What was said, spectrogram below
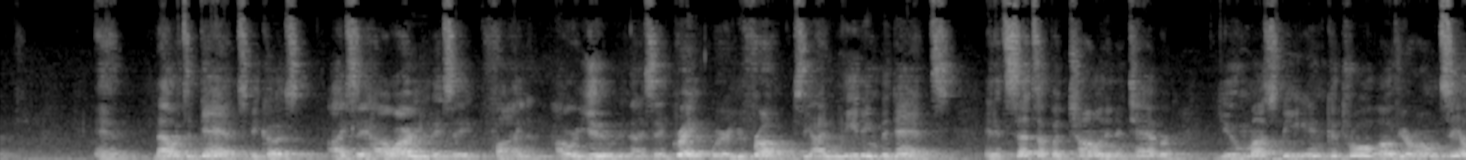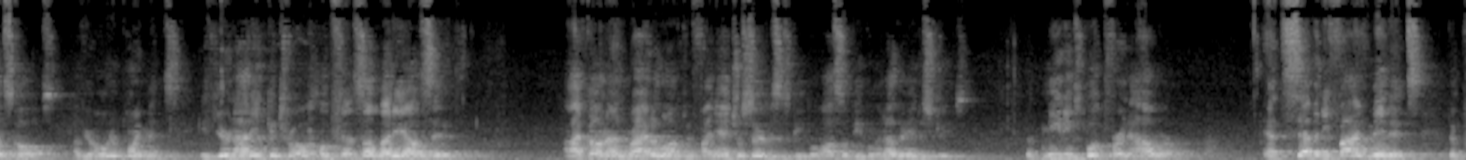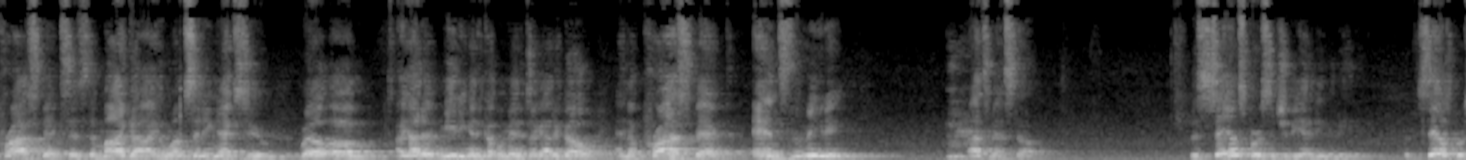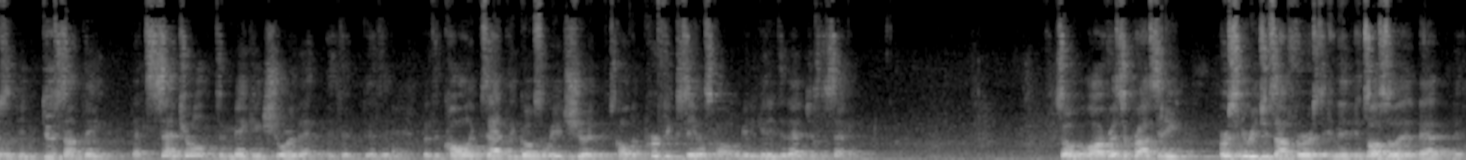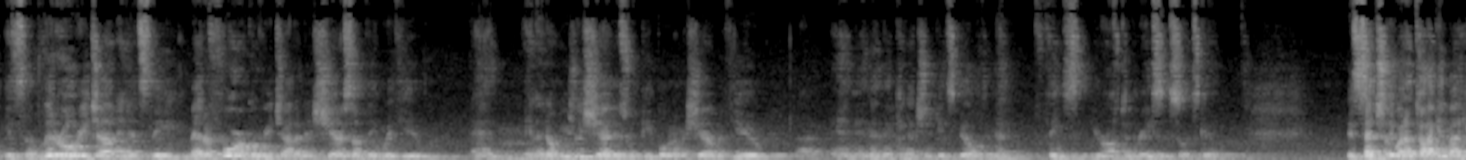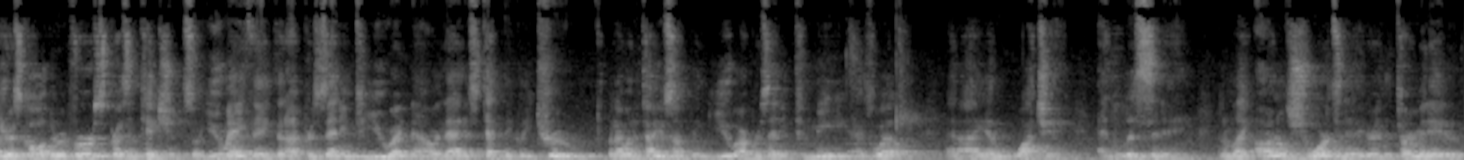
And now it's a dance because I say, How are you? They say, Fine. How are you? And I say, Great. Where are you from? You see, I'm leading the dance. And it sets up a tone and a timbre. You must be in control of your own sales calls, of your own appointments. If you're not in control, somebody else is. I've gone on ride alongs with financial services people, also people in other industries. The meeting's booked for an hour. At 75 minutes, the prospect says to my guy, who I'm sitting next to, Well, um, I got a meeting in a couple minutes, I got to go. And the prospect ends the meeting. That's messed up. The salesperson should be ending the meeting. But the salesperson didn't do something that's central to making sure that, that, that, that, the call exactly goes the way it should. It's called the perfect sales call. We're going to get into that in just a second. So the law of reciprocity, person who reaches out first, and it's also that it's the literal reach out and it's the metaphorical reach out. I'm going to share something with you, and, and I don't usually share this with people, but I'm going to share it with you, uh, and, and then the connection gets built, and then things, you're often races, so it's good. Essentially, what I'm talking about here is called the reverse presentation. So you may think that I'm presenting to you right now, and that is technically true, but I want to tell you something. You are presenting to me as well, and I am watching and listening. And I'm like Arnold Schwarzenegger in The Terminator.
